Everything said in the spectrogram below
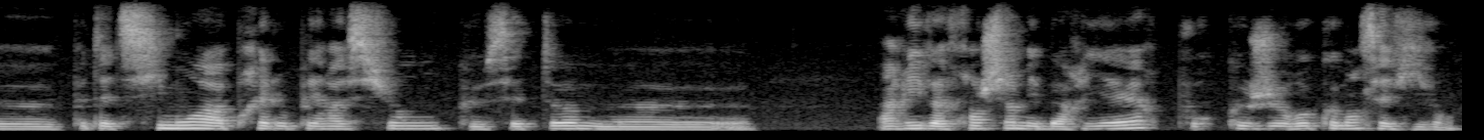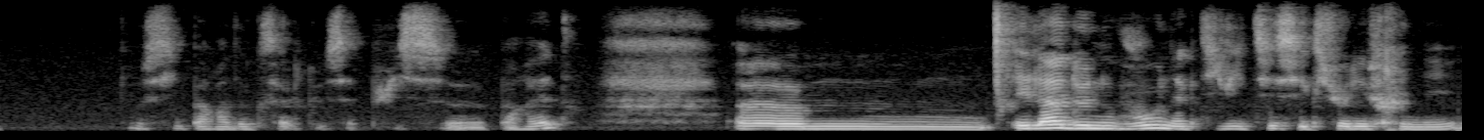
euh, peut-être six mois après l'opération que cet homme euh, arrive à franchir mes barrières pour que je recommence à vivre. Aussi paradoxal que ça puisse paraître. Et là, de nouveau, une activité sexuelle effrénée,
